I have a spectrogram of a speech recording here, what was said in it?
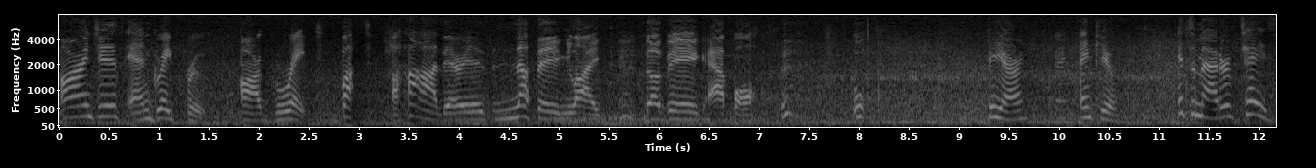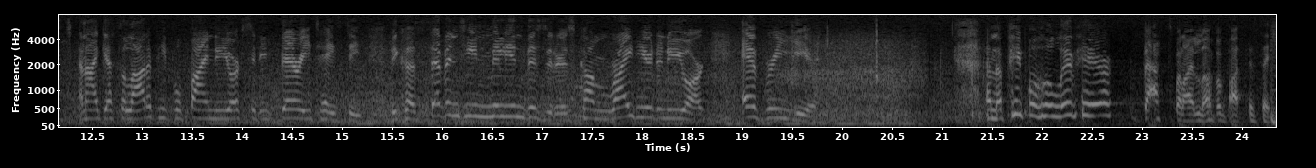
oranges, and grapefruit are great, but haha, there is nothing like the Big Apple. Ooh. Here you are. Thank you. It's a matter of taste, and I guess a lot of people find New York City very tasty because 17 million visitors come right here to New York every year. And the people who live here, that's what I love about the city.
